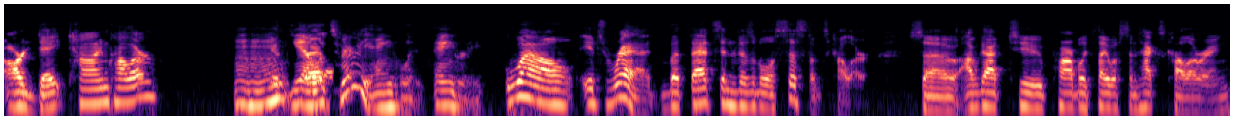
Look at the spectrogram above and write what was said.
our date time color. Mm-hmm. it's yeah red. it looks very angry angry Well, it's red, but that's invisible assistance color. So I've got to probably play with some hex coloring,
